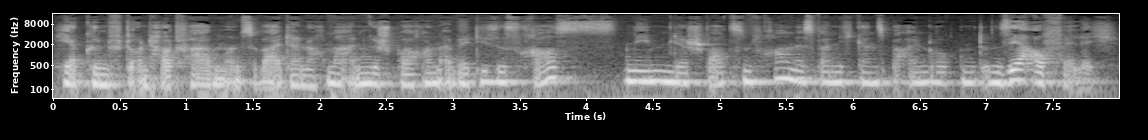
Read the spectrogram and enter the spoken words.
Herkünfte und Hautfarben und so weiter nochmal angesprochen. Aber dieses Rausnehmen der schwarzen Frauen, das fand ich ganz beeindruckend und sehr auffällig.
